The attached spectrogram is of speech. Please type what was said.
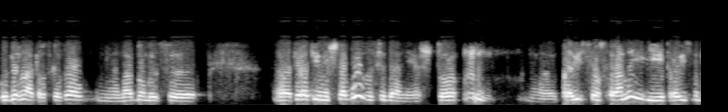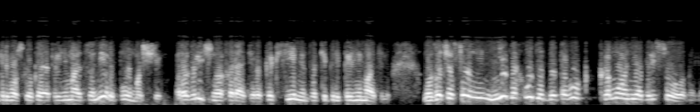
губернатор сказал на одном из оперативных штабов заседания, что правительством страны и правительством Приморского края принимаются меры помощи различного характера, как семьям, так и предпринимателям. Но зачастую они не доходят до того, к кому они адресованы.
